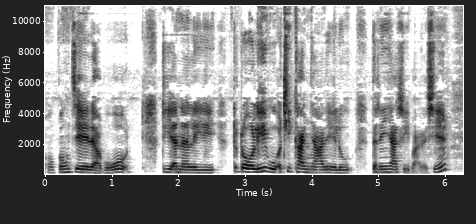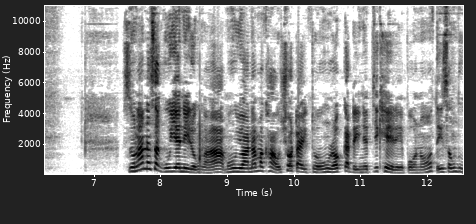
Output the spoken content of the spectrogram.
ဟိုဘုံကျဲတာပေါ့ DNL လေးတော်တော်လေးကိုအထိခိုက်များတယ်လို့သတင်းရရှိပါတယ်ရှင် ဇွန်လ29ရက်နေ့တုန်းကမုံရွာနမခကို short တိုက်တုံး rocket တွေနဲ့ပစ်ခဲ့တယ်ပေါ့နော်တေဆုံးသူ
